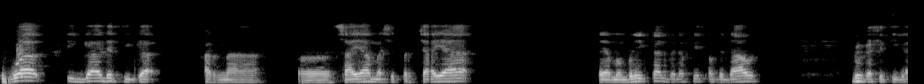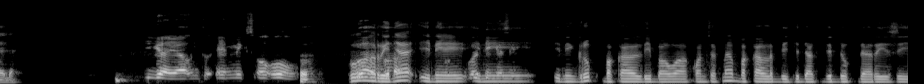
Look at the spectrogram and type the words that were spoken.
Gua tiga ada tiga karena eh, saya masih percaya saya memberikan benefit of the doubt. Gue kasih tiga dah. tiga ya untuk and mix oh oh Gue Gua- ngerinya ini gua ini ini grup bakal dibawa konsepnya bakal lebih jedak jeduk dari si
